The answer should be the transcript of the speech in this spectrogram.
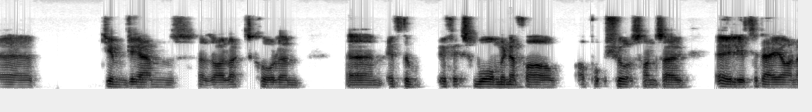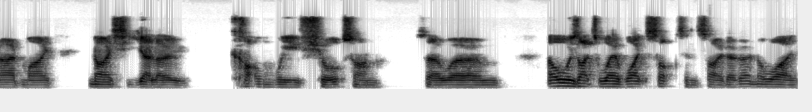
uh, gym jams, as I like to call them. Um, if the if it's warm enough, I'll I'll put shorts on. So earlier today on, I had my nice yellow cotton weave shorts on. So um, I always like to wear white socks inside. I don't know why.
